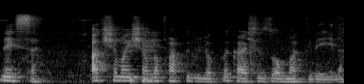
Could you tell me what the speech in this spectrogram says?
Neyse. Akşama inşallah farklı bir vlogla karşınızda olmak dileğiyle.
